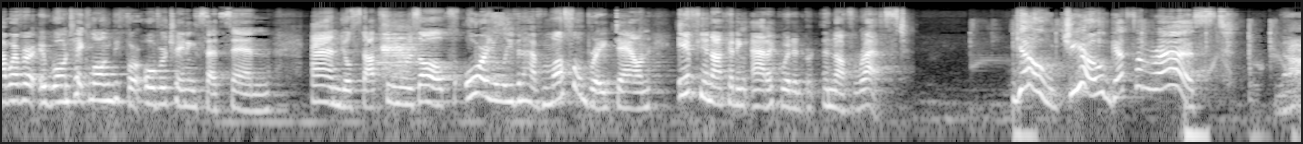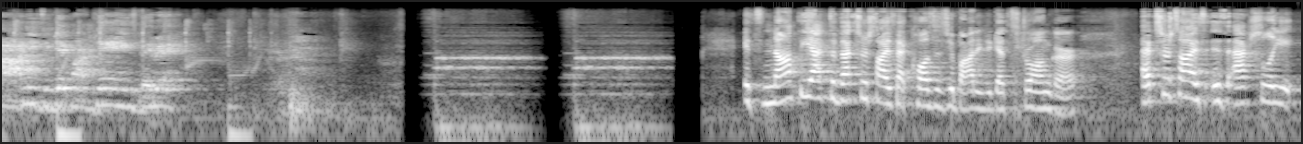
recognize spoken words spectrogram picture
However, it won't take long before overtraining sets in, and you'll stop seeing results, or you'll even have muscle breakdown if you're not getting adequate enough rest. Yo, Gio, get some rest. Nah, I need to get my gains, baby. It's not the act of exercise that causes your body to get stronger. Exercise is actually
